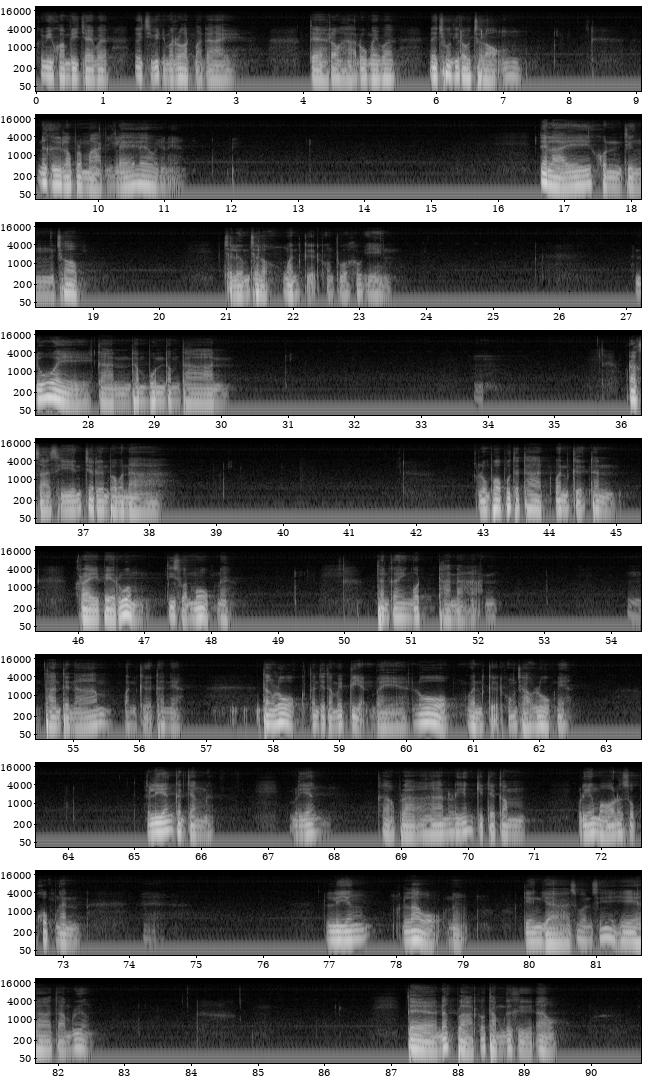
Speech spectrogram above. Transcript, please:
คือมีความดีใจว่าเออชีวิตนี่มันรอดมาได้ แต่เราหารู้ไหมว่า ในช่วงที่เราฉลองนั่นคือเราประมาทอีกแล้วอย่างนี้ เนี่ยหลายคนจึงชอบ เฉลิมฉลองวันเกิดของตัวเขาเอง ด้วยการทำบุญทำทาน รักษาศีลเจริญภาวนาหลวงพ่อพุทธทาสวันเกิดท่าน ใครไปร่วมที่สวนโมกนะ ท่านก็ให้งดทานอาหาร ทานแต่น้ำวันเกิดท่านเนี่ย ทั้งโลกท่านจะทำให้เปลี่ยนไปโลกวันเกิดของชาวโลกเนี่ย เลี้ยงกันจังนะเลี้ยงข้าวปลาอาหารเลี้ยงกิจกรรม เลี้ยงหมอระศพครบเงิน เลี้ยงเหล้านะเลี้ยงยาส่วนซีเฮฮาตามเรื่อง แต่นักปราชญ์เขาทำก็คืออ้าว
